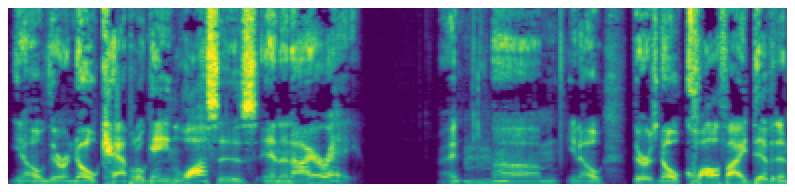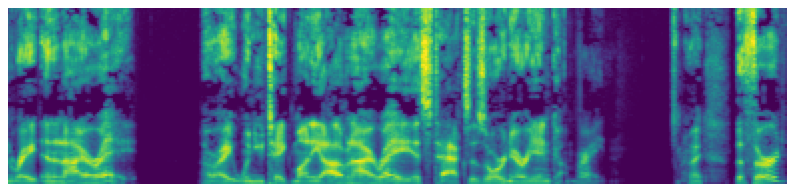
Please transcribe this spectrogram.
you know, there are no capital gain losses in an IRA right? Mm-hmm. Um, you know, there is no qualified dividend rate in an IRA. All right. When you take money out of an IRA, it's taxed as ordinary income. Right. Right. The third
